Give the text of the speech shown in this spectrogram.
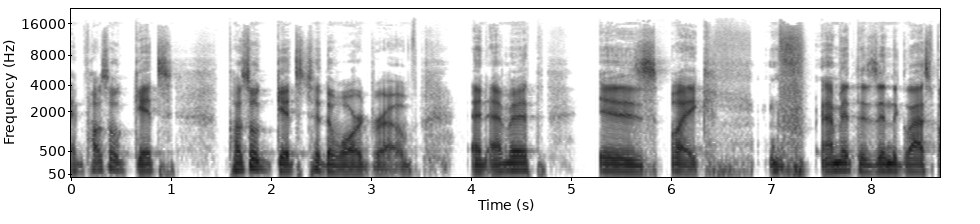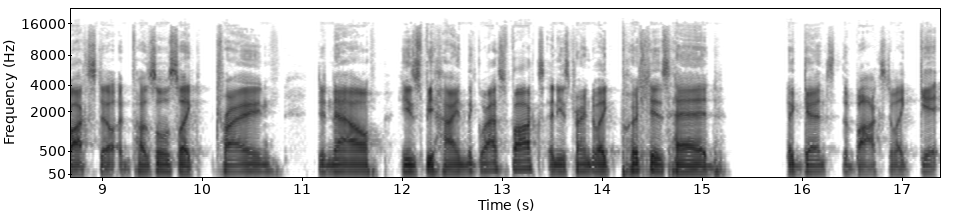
and Puzzle gets Puzzle gets to the wardrobe and Emmett is like Emmett is in the glass box still and Puzzle's like trying to now he's behind the glass box and he's trying to like push his head against the box to like get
